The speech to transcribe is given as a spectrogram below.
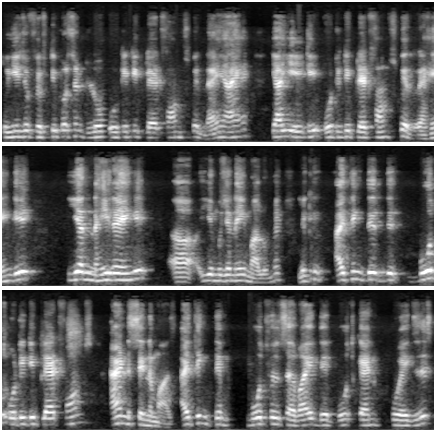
तो ये जो 50 परसेंट लोग ओटीटी प्लेटफॉर्म्स पे नए आए हैं क्या ये ओटीटी प्लेटफॉर्म्स पे रहेंगे या नहीं रहेंगे? आ, ये मुझे नहीं मालूम है। लेकिन I think they both OTT platforms and cinemas I think they both will survive they both can coexist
